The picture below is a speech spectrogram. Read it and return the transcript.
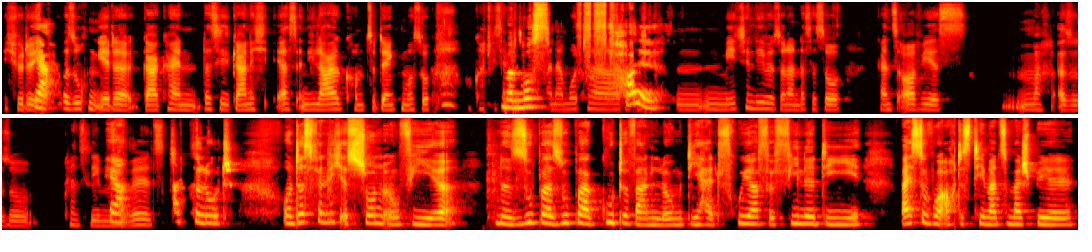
ich würde ja. versuchen, ihr da gar keinen, dass sie gar nicht erst in die Lage kommt zu denken muss, so, oh Gott, wie sagt Man muss meiner Mutter, voll. ein Mädchen liebe, sondern dass es so ganz obvious macht, also so kannst lieben, ja, wenn du willst. Absolut. Und das finde ich ist schon irgendwie eine super, super gute Wandlung, die halt früher für viele, die, weißt du, wo auch das Thema zum Beispiel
